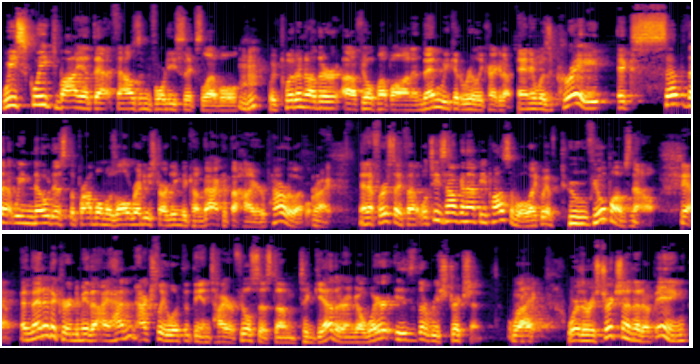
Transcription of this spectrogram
we squeaked by at that 1046 level. Mm-hmm. We put another uh, fuel pump on, and then we could really crank it up. And it was great, except that we noticed the problem was already starting to come back at the higher power level. Right. And at first I thought, well, geez, how can that be possible? Like we have two fuel pumps now. Yeah. And then it occurred to me that I hadn't actually looked at the entire fuel system together and go, where is the restriction? Well, Right. where the restriction ended up being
